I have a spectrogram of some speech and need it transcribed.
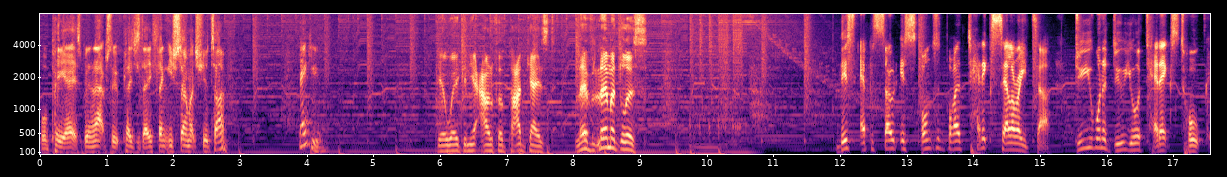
Well, Peter, it's been an absolute pleasure today. Thank you so much for your time. Thank you. The Awaken Your Alpha podcast. Live limitless. This episode is sponsored by TED Accelerator. Do you want to do your TEDx talk?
